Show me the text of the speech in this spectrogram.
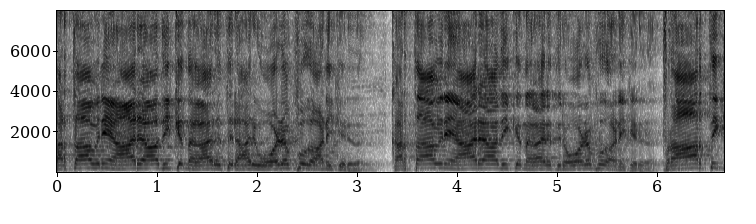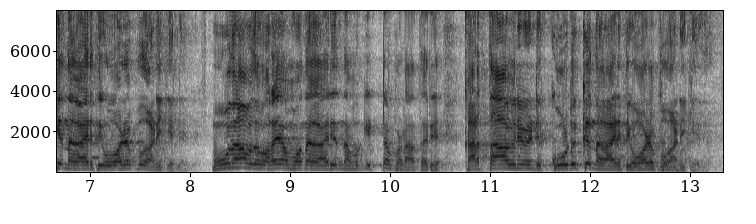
കർത്താവിനെ ആരാധിക്കുന്ന കാര്യത്തിൽ ആരും ഉഴപ്പ് കാണിക്കരുത്. കർത്താവിനെ ആരാധിക്കുന്ന കാര്യത്തിൽ ഉഴപ്പ് കാണിക്കരുത്. പ്രാർത്ഥിക്കുന്ന കാര്യത്തിൽ ഉഴപ്പ് കാണിക്കരുത് മൂന്നാമത് പറയാൻ പോകുന്ന കാര്യം നമുക്ക് ഇഷ്ടപ്പെടാത്തൊരു കർത്താവിന് വേണ്ടി കൊടുക്കുന്ന കാര്യത്തിൽ ഉഴപ്പ് കാണിക്കരുത്.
